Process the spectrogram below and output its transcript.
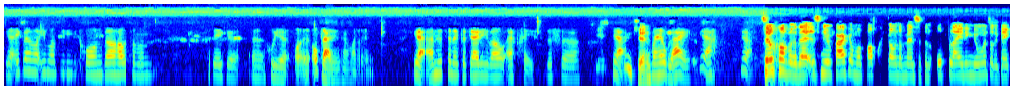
ja, ik ben wel iemand die gewoon wel houdt van een gedegen, eh, goede eh, opleiding, zeg maar, erin. Ja, en nu vind ik dat jij die wel echt geeft. Dus eh, ja, Dank je. ik ben heel blij. Ja. Het is heel grappig. Het is nu een paar keer op mijn pad gekomen dat mensen het een opleiding noemen. Dat ik denk,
